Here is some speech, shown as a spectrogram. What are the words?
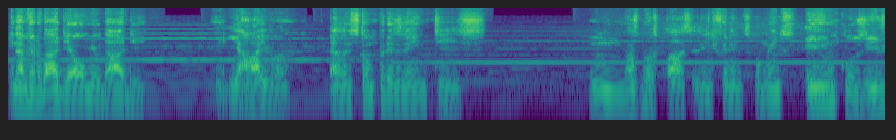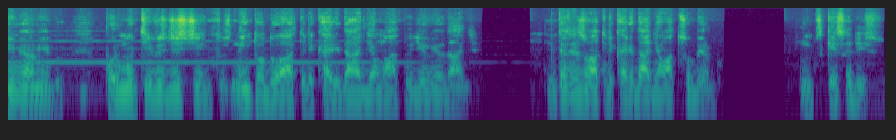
E na verdade a humildade e a raiva, elas estão presentes nas duas classes em diferentes momentos, e inclusive, meu amigo, por motivos distintos. Nem todo ato de caridade é um ato de humildade. Muitas vezes um ato de caridade é um ato soberbo. Não esqueça disso.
